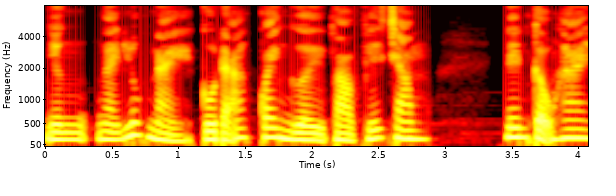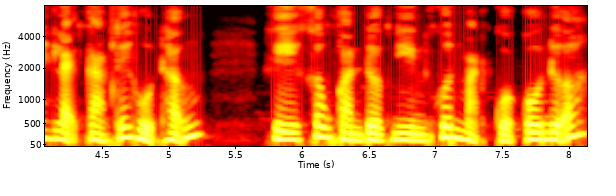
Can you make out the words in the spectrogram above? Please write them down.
Nhưng ngay lúc này cô đã quay người vào phía trong nên cậu hai lại cảm thấy hụt hẫng khi không còn được nhìn khuôn mặt của cô nữa.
